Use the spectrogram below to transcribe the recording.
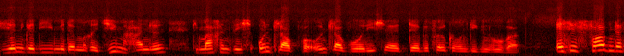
diejenigen, die mit dem Regime handeln, die machen sich unglaub, unglaubwürdig äh, der Bevölkerung gegenüber. Es ist folgendes,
